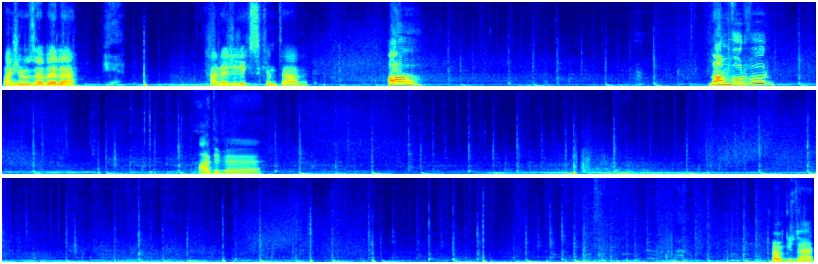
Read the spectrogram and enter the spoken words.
Başımıza bela. Kalecilik sıkıntı abi. Aa! Lan vur vur. Hadi be. Çok güzel.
